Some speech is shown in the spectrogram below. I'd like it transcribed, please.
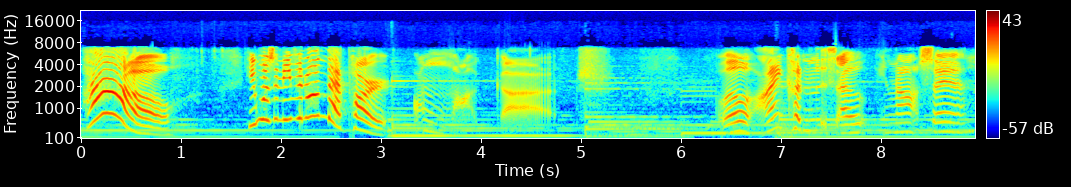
How? He wasn't even on that part. Oh my gosh. Well, I ain't cutting this out, you know what I'm saying?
